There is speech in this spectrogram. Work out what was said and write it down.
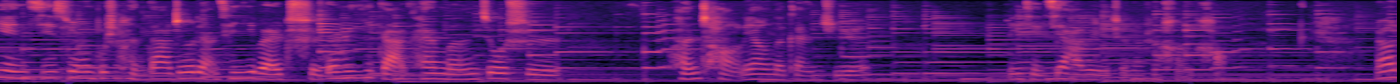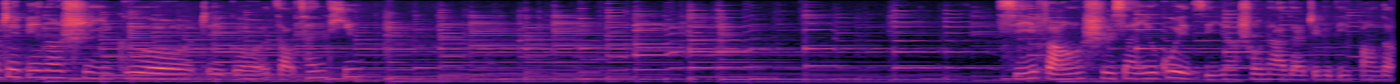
面积虽然不是很大，只有两千一百尺，但是一打开门就是很敞亮的感觉，并且价位真的是很好。然后这边呢是一个这个早餐厅。洗衣房是像一个柜子一样收纳在这个地方的。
